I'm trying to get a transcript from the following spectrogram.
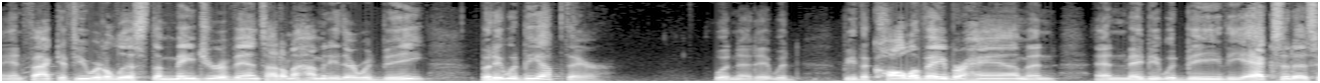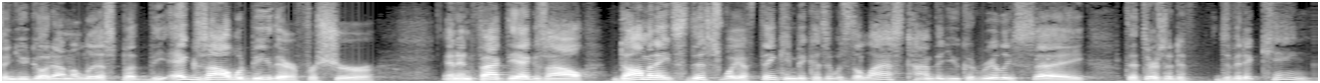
In fact, if you were to list the major events, I don't know how many there would be, but it would be up there, wouldn't it? It would be the call of Abraham, and, and maybe it would be the Exodus, and you go down the list, but the exile would be there for sure. And in fact, the exile dominates this way of thinking because it was the last time that you could really say that there's a Davidic king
